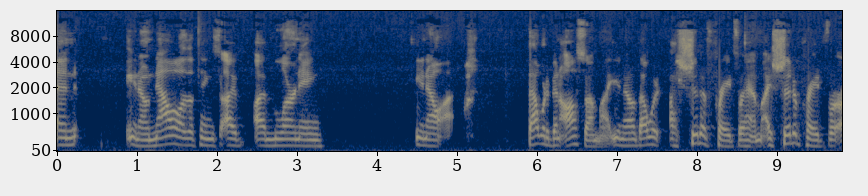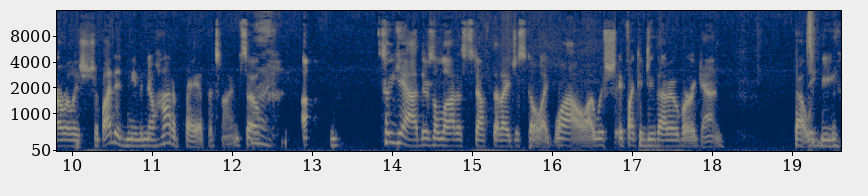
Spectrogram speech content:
And you know, now all the things I've, I'm learning, you know, that would have been awesome. I, you know, that would, I should have prayed for him. I should have prayed for our relationship. I didn't even know how to pray at the time. So, Right. so yeah, there's a lot of stuff that I just go like, wow, I wish if I could do that over again, that would be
